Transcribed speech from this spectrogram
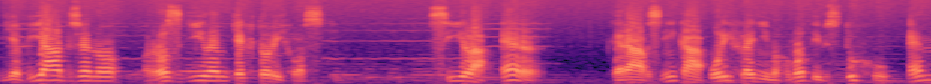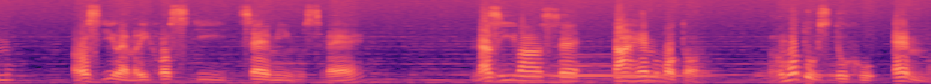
je vyjádřeno rozdílem těchto rychlostí. Síla R, která vzniká urychlením hmoty vzduchu M, rozdílem rychlostí C-V, nazývá se tahem motoru. Hmotu vzduchu M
